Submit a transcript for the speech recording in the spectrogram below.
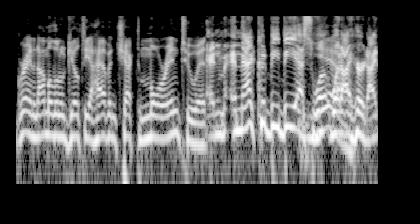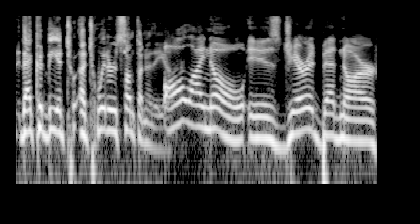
granted, I'm a little guilty. I haven't checked more into it, and and that could be BS. What, yeah. what I heard, I, that could be a, t- a Twitter something or the other. All I know is Jared Bednar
